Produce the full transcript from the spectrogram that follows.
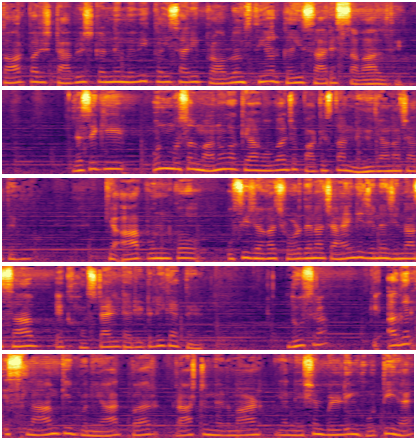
तौर पर इस्टेब्लिश करने में भी कई सारी प्रॉब्लम्स थी और कई सारे सवाल थे। जैसे कि उन मुसलमानों का क्या होगा जो पाकिस्तान नहीं जाना चाहते हो? क्या आप उनको उसी जगह छोड़ देना चाहेंगे जिन्हें जिन्ना साहब एक हॉस्टाइल टेरिटरी कहते हैं? दूसरा, कि अगर इस्लाम की बुनियाद पर राष्ट्र निर्माण या नेशन बिल्डिंग होती है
